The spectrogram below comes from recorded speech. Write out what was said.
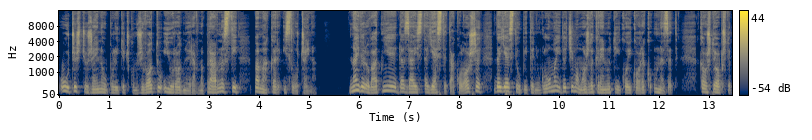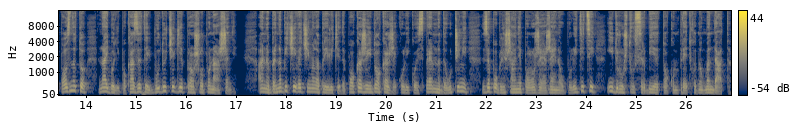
u učešću žena u političkom životu i u rodnoj ravnopravnosti, pa makar i slučajno? Najverovatnije je da zaista jeste tako loše, da jeste u pitanju gluma i da ćemo možda krenuti i koji korak unazad. Kao što je opšte poznato, najbolji pokazatelj budućeg je prošlo ponašanje. Ana Brnabić je već imala prilike da pokaže i dokaže koliko je spremna da učini za poboljšanje položaja žena u politici i društvu Srbije tokom prethodnog mandata.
